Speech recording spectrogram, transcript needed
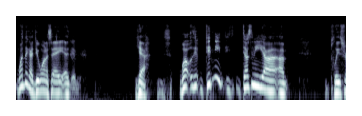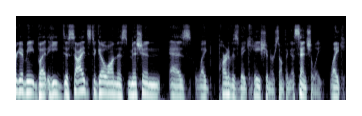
one thing I do want to say, uh, yeah, well, didn't he? Doesn't he? Uh, uh, please forgive me, but he decides to go on this mission as like part of his vacation or something. Essentially, like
